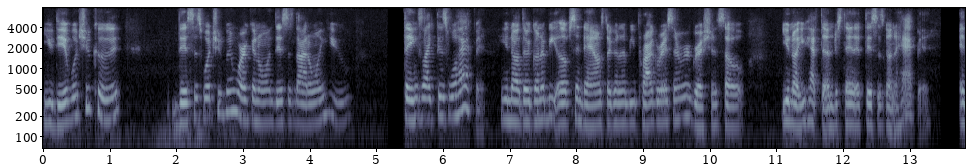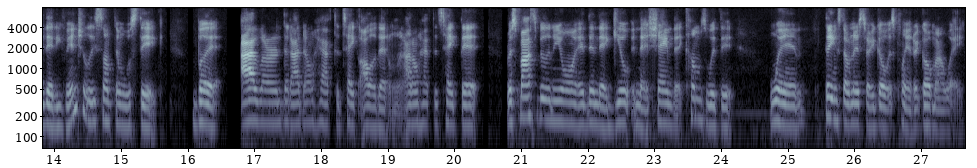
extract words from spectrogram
you did what you could. This is what you've been working on. This is not on you. Things like this will happen. You know, they're going to be ups and downs. They're going to be progress and regression. So you know, you have to understand that this is going to happen and that eventually something will stick. But I learned that I don't have to take all of that on. I don't have to take that responsibility on and then that guilt and that shame that comes with it when things don't necessarily go as planned or go my way.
